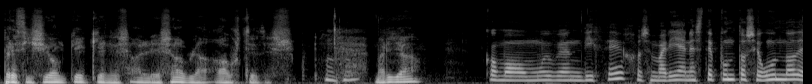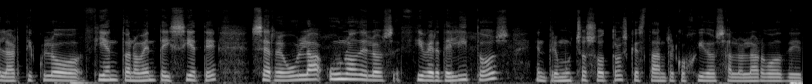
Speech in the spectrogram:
precisión que quienes les habla a ustedes. María. Como muy bien dice José María, en este punto segundo del artículo 197 se regula uno de los ciberdelitos, entre muchos otros que están recogidos a lo largo de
